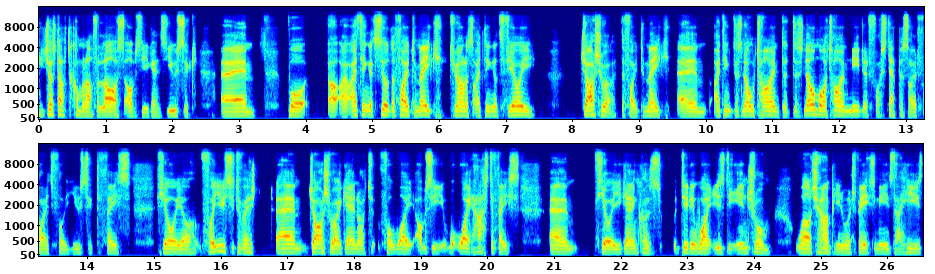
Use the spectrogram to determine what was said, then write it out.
he's just after coming off a loss, obviously against Usyk. Um, but I, I think it's still the fight to make. To be honest, I think it's Fury, Joshua, the fight to make. Um, I think there's no time that there's no more time needed for step aside fights for Usyk to face Fury or for Usyk to face um Joshua again or to, for Whyte. Obviously, Whyte has to face um Fury again because Dillian Whyte is the interim world champion, which basically means that he's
